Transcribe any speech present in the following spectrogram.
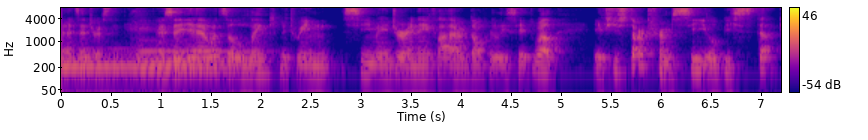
that's interesting. And I say, yeah, what's the link between C major and A flat? I don't really see it. Well, if you start from C, you'll be stuck.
